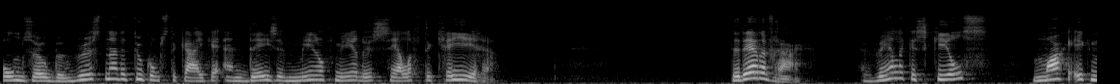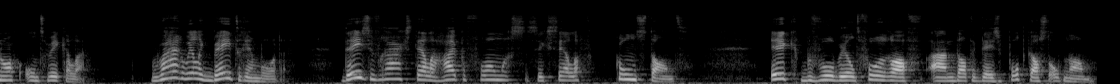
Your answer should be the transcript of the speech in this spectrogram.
om zo bewust naar de toekomst te kijken en deze min of meer dus zelf te creëren. De derde vraag. Welke skills mag ik nog ontwikkelen? Waar wil ik beter in worden? Deze vraag stellen high performers zichzelf constant. Ik bijvoorbeeld vooraf aan dat ik deze podcast opnam.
